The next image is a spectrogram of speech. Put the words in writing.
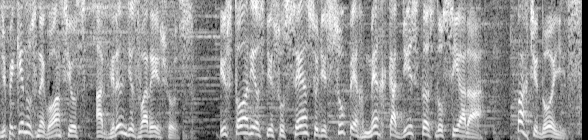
De pequenos negócios a grandes varejos. Histórias de sucesso de supermercadistas do Ceará. Parte 2.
